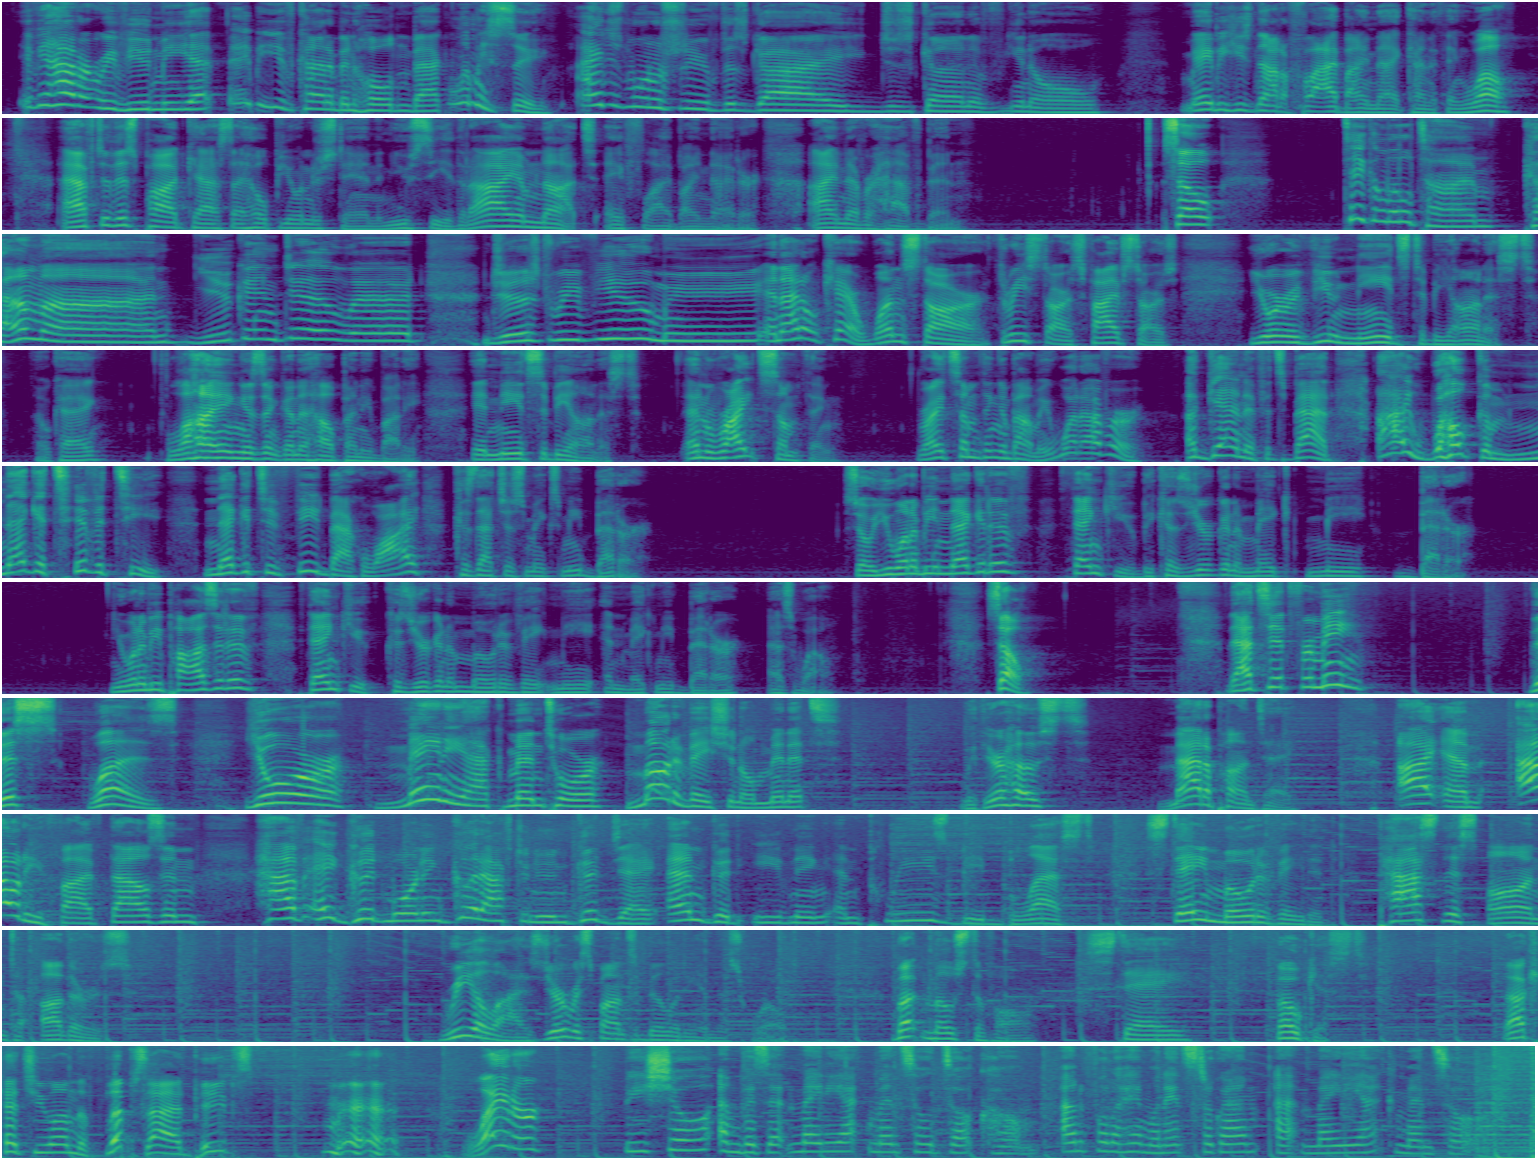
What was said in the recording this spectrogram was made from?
If you haven't reviewed me yet, maybe you've kind of been holding back. Let me see. I just want to see if this guy just kind of, you know, maybe he's not a fly by night kind of thing. Well, after this podcast, I hope you understand and you see that I am not a fly by nighter. I never have been. So take a little time. Come on, you can do it. Just review me. And I don't care one star, three stars, five stars. Your review needs to be honest, okay? Lying isn't going to help anybody. It needs to be honest. And write something. Write something about me, whatever. Again, if it's bad, I welcome negativity, negative feedback. Why? Because that just makes me better. So you want to be negative? Thank you, because you're going to make me better. You want to be positive? Thank you, because you're going to motivate me and make me better as well. So that's it for me. This was your Maniac Mentor Motivational Minute with your host, Matt Aponte. I am Audi 5000. Have a good morning, good afternoon, good day, and good evening, and please be blessed. Stay motivated. Pass this on to others. Realize your responsibility in this world. But most of all, stay focused. I'll catch you on the flip side, peeps. Later. Be sure and visit maniacmentor.com and follow him on Instagram at maniacmentor.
